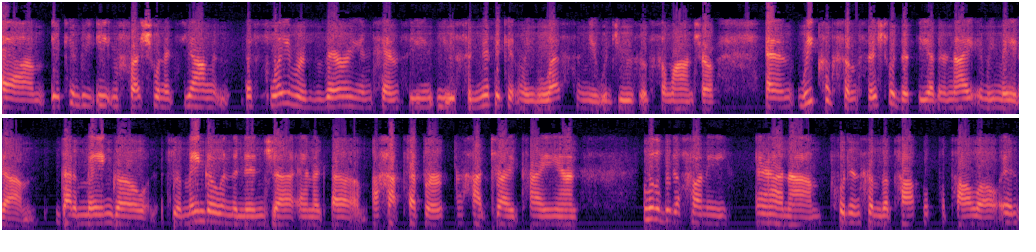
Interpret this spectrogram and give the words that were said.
Um, it can be eaten fresh when it's young. The flavor is very intense. You use significantly less than you would use of cilantro. And we cooked some fish with it the other night, and we made um, got a mango, threw a mango in the ninja, and a, a, a hot pepper, a hot dried cayenne, a little bit of honey, and um, put in some of the pap- papalo, and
